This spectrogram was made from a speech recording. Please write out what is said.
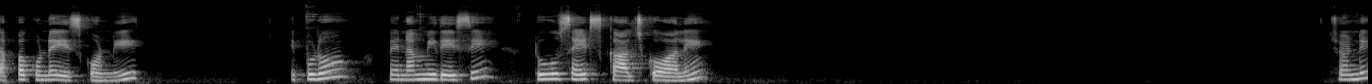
తప్పకుండా వేసుకోండి. ఇప్పుడు పెనం మీద వేసి టూ సైడ్స్ కాల్చుకోవాలి. చూడండి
